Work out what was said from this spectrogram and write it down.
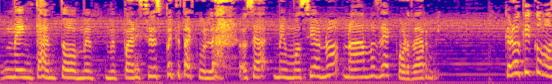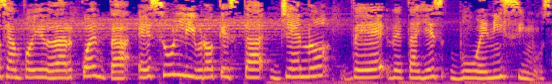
me encantó, me, me pareció espectacular, o sea, me emocionó nada más de acordarme. Creo que como se han podido dar cuenta, es un libro que está lleno de detalles buenísimos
